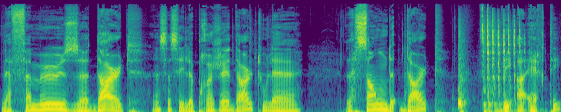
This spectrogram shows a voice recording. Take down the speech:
La fameuse DART. Hein, ça, c'est le projet DART ou la, la sonde DART, D-A-R-T.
